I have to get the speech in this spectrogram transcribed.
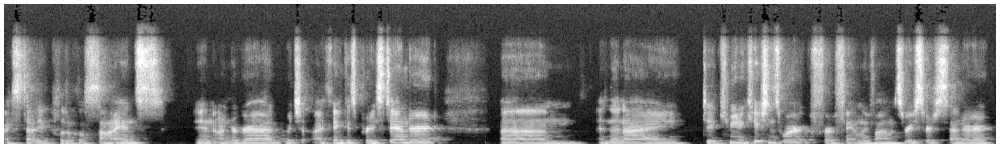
I studied political science in undergrad, which I think is pretty standard. Um, and then I did communications work for Family Violence Research Center,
